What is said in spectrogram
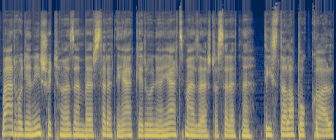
bárhogyan is, hogyha az ember szeretné elkerülni a játszmázást, ha szeretne tiszta lapokkal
